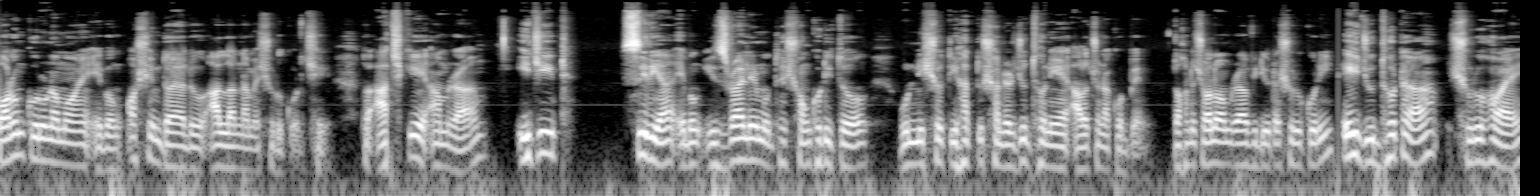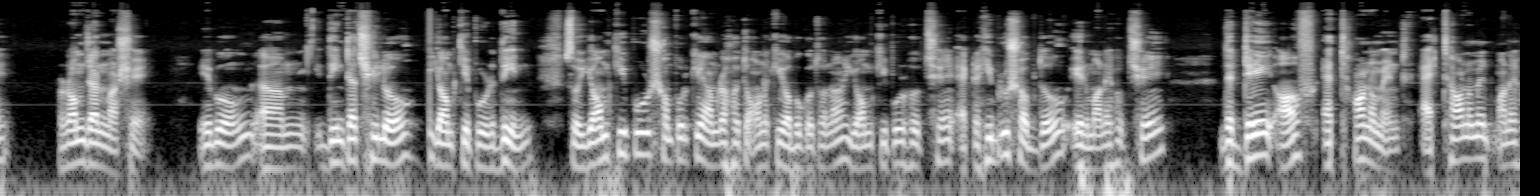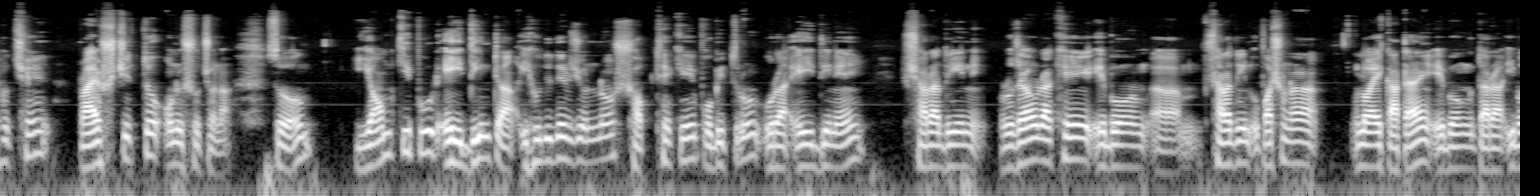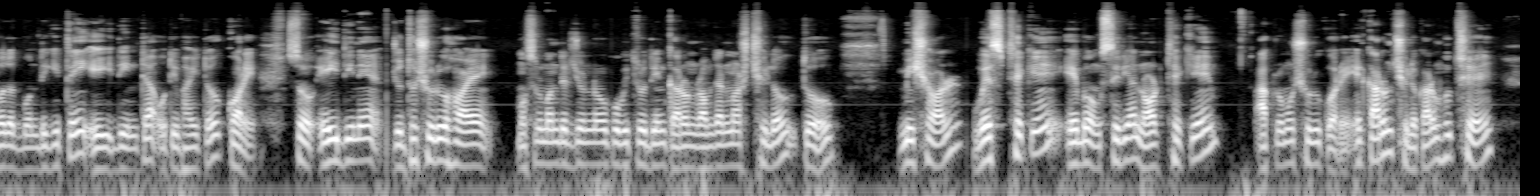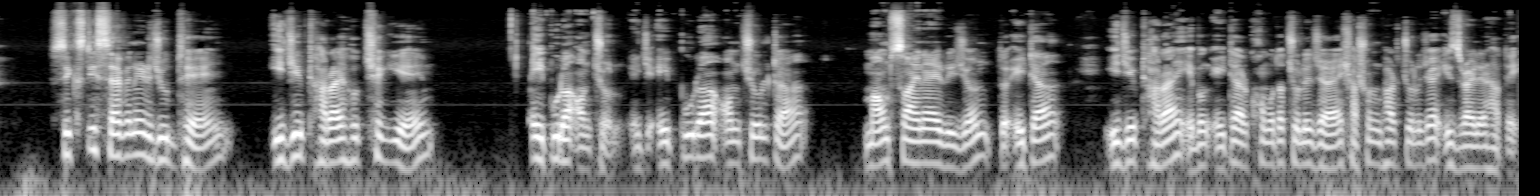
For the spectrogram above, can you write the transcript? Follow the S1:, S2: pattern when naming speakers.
S1: পরম করুণাময় এবং অসীম দয়ালু আল্লাহর নামে শুরু করছি। তো আজকে আমরা ইজিপ্ট, সিরিয়া এবং ইসরায়েলের মধ্যে সংঘটিত উনিশশো তিয়াত্তর সালের যুদ্ধ নিয়ে আলোচনা করবে। তাহলে চলো আমরা ভিডিওটা শুরু করি। এই যুদ্ধটা শুরু হয় রমজান মাসে এবং দিনটা ছিল ইয়ম কিপুর দিন। সো ইয়ম কিপুর সম্পর্কে আমরা হয়তো অনেকেই অবগত না। ইয়ম কিপুর হচ্ছে একটা হিব্রু শব্দ, এর মানে হচ্ছে the day of atonement atonement মানে হচ্ছে প্রায়শ্চিত্ত অনুশোচনা। সো ইয়ম কিপুর এই দিনটা ইহুদিদের জন্য সব থেকে পবিত্র। ওরা এই দিনে সারাদিন রোজাও রাখে এবং সারাদিন উপাসনা লয়ে কাটায় এবং তারা ইবাদত বন্দিগিতেই এই দিনটা অতিবাহিত করে। সো এই দিনে যুদ্ধ শুরু হয়। মুসলমানদের জন্য পবিত্র দিন, কারণ রমজান মাস ছিল। তো মিশর ওয়েস্ট থেকে এবং সিরিয়া নর্থ থেকে আক্রমণ শুরু করে। এর কারণ ছিল, কারণ হচ্ছে সিক্সটি সেভেনের যুদ্ধে ইজিপ্ট হারায় হচ্ছে গিয়ে এই পুরা অঞ্চল। এই যে এই পুরা অঞ্চলটা মাউন্ট সাইনাই রিজন তো এটা ইজিপ্ট হারায় এবং এইটার ক্ষমতা চলে যায়, শাসনভার চলে যায় ইসরায়েলের হাতে।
